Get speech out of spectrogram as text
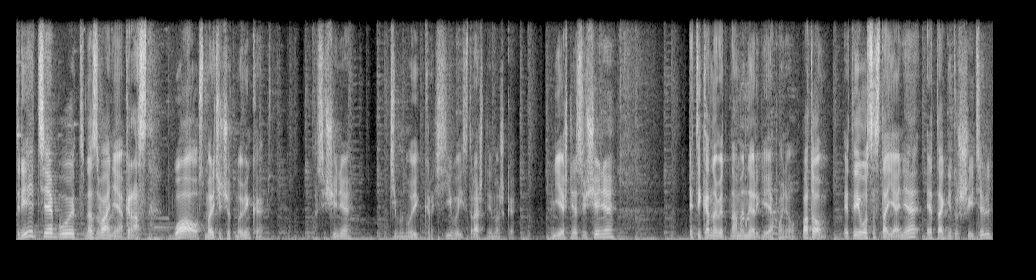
третья будет название красный. Вау, смотрите, что-то новенькое. Освещение темно и красиво и страшно немножко. Внешнее освещение это экономит нам энергию, я понял. Потом, это его состояние, это огнетушитель.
